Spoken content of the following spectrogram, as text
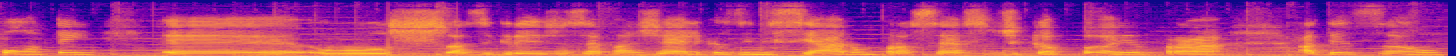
Ontem, é, os, as igrejas evangélicas iniciaram um processo de campanha para adesão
